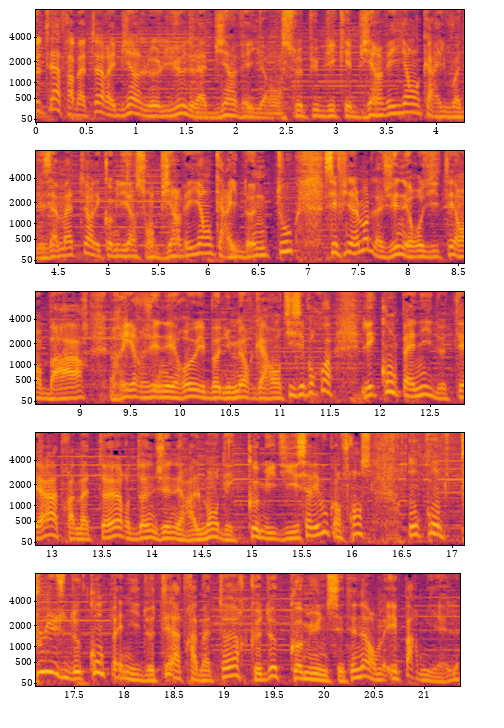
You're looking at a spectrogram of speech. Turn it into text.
Le théâtre amateur est bien le lieu de la bienveillance. Le public est bienveillant car il voit des amateurs, les comédiens sont bienveillants car ils donnent tout. C'est finalement de la générosité en barre, rire généreux et bonne humeur garantie. C'est pourquoi les compagnies de théâtre amateurs donnent généralement des comédies. Et savez-vous qu'en France, on compte plus de compagnies de théâtre amateurs que de communes. C'est énorme. Et parmi elles,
